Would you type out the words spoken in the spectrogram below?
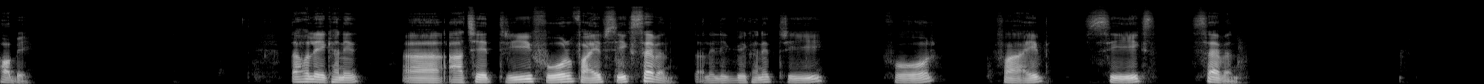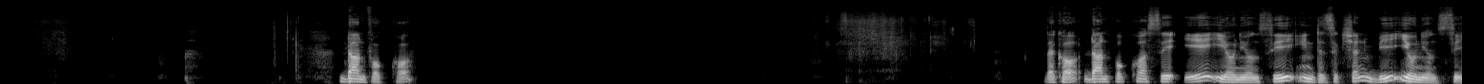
হবে। তাহলে এখানে আছে three four five six seven তাহলে লিখবে এখানে three four five six seven ডান পক্ষ দেখো ডান পক্ষ আছে A union C intersection B union C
